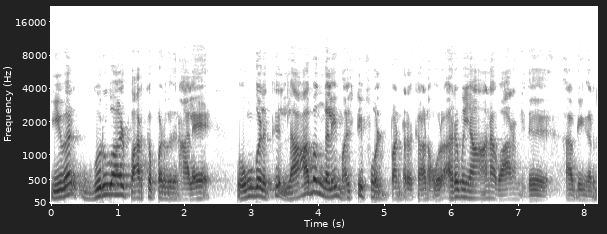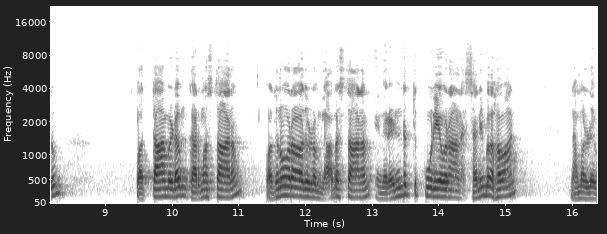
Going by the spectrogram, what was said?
இவர் குருவால் பார்க்கப்படுவதனாலே உங்களுக்கு லாபங்களை மல்டிஃபோல்ட் பண்ணுறதுக்கான ஒரு அருமையான வாரம் இது அப்படிங்கிறதும் பத்தாம் இடம் கர்மஸ்தானம் பதினோராவது இடம் லாபஸ்தானம் இந்த ரெண்டுத்துக்குரியவரான சனி பகவான் நம்மளுடைய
